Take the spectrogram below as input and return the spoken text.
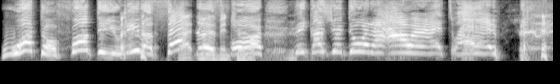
What the fuck do you need a set That might have list been for? Because you're doing an hour and 12. It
